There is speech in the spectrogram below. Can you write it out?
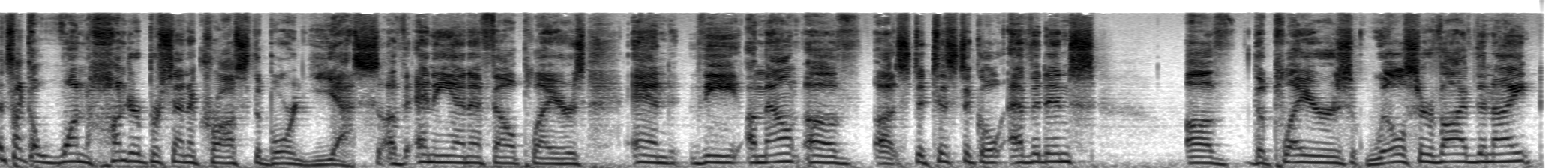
It's like a 100% across the board yes of any NFL players. And the amount of uh, statistical evidence of the players will survive the night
